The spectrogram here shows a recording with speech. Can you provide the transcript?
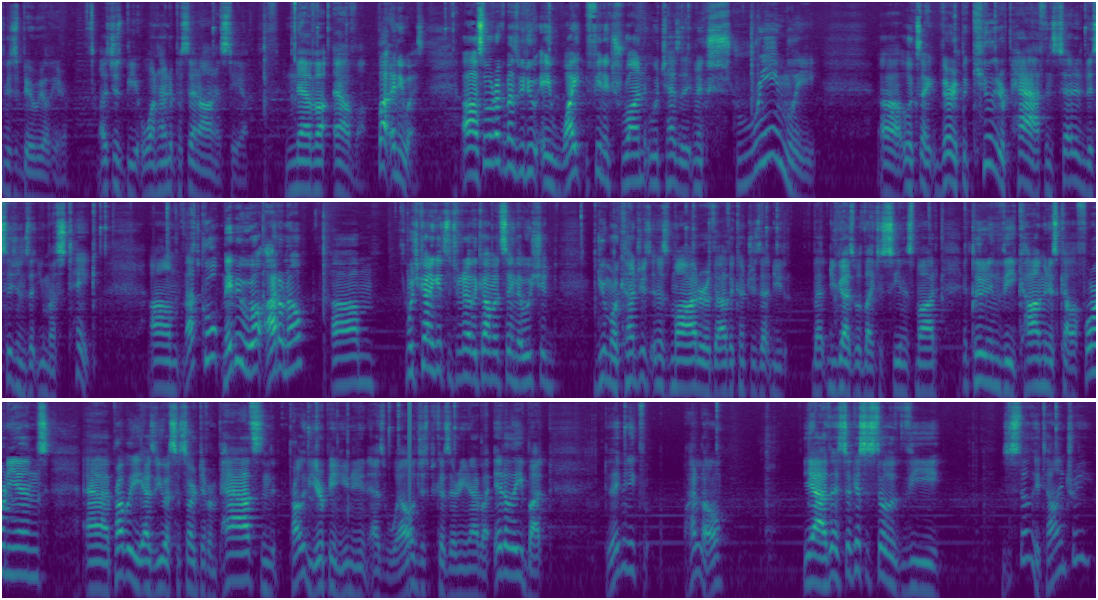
Let's just be real here. Let's just be 100% honest here. Never, ever. But anyways, uh, so it recommends we do a White Phoenix run, which has an extremely, uh, looks like, very peculiar path and set of decisions that you must take. Um, that's cool. Maybe we will. I don't know. Um, which kind of gets into another comment saying that we should do more countries in this mod, or the other countries that you that you guys would like to see in this mod, including the communist Californians, uh, probably as USSR different paths, and probably the European Union as well, just because they're united by Italy. But do they even? Hello. Yeah, I guess it's still the. Is it still the Italian tree?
